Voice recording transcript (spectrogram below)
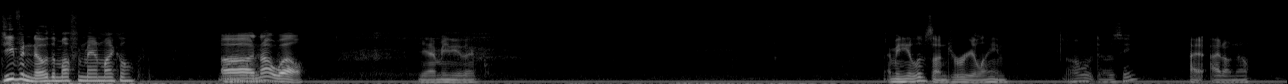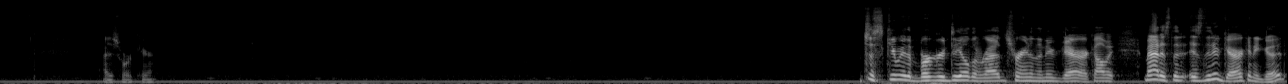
Do you even know the Muffin Man, Michael? Uh, not well. Yeah, me neither. I mean, he lives on Drury Lane. Oh, does he? I I don't know. I just work here. Just give me the burger deal, the red train, and the new Garruk. I'll be Matt. Is the is the new Garruk any good?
